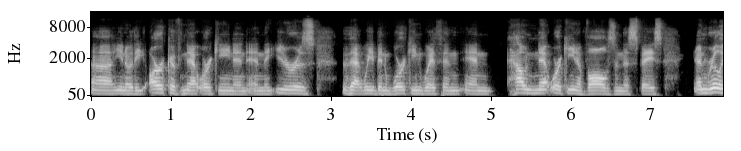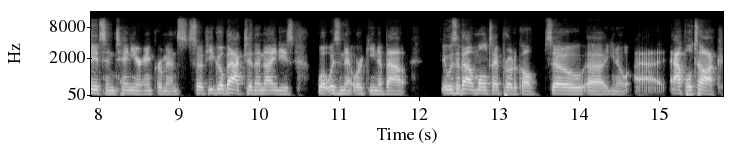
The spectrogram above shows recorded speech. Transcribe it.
uh, you know, the arc of networking and, and the eras that we've been working with and, and how networking evolves in this space. And really, it's in 10 year increments. So if you go back to the 90s, what was networking about? It was about multi-protocol. So uh, you know, uh, AppleTalk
